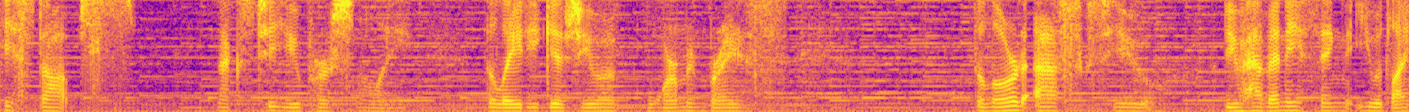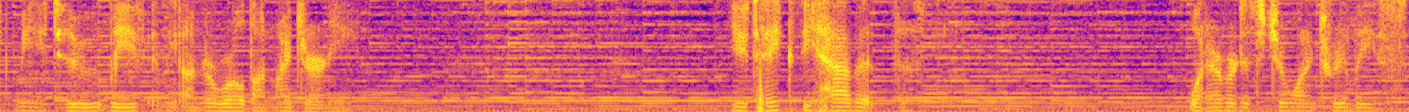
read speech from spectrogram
He stops next to you personally. The lady gives you a warm embrace. The Lord asks you, Do you have anything that you would like me to leave in the underworld on my journey? You take the habit, this whatever it is that you're wanting to release,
